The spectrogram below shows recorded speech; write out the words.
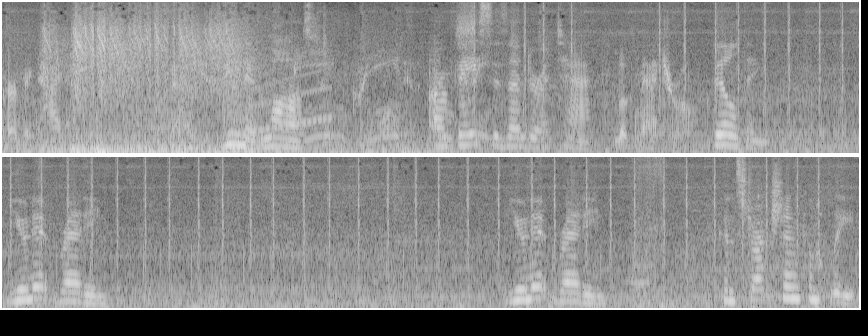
Perfect hideout. Now you see Unit lost. green, green, Our base is under attack. Look natural. Building. Unit ready. Unit ready. Construction complete.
